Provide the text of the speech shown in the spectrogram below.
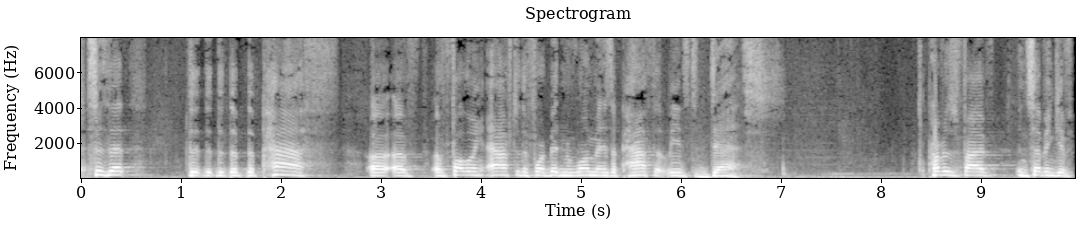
It says that the, the, the, the path uh, of, of following after the forbidden woman is a path that leads to death. Proverbs 5 and 7 give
